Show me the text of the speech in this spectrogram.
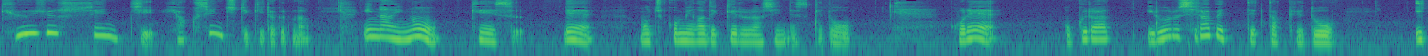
90センチ100センチって聞いたけどな以内のケースで持ち込みができるらしいんですけどこれオクラいろいろ調べてたけど1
